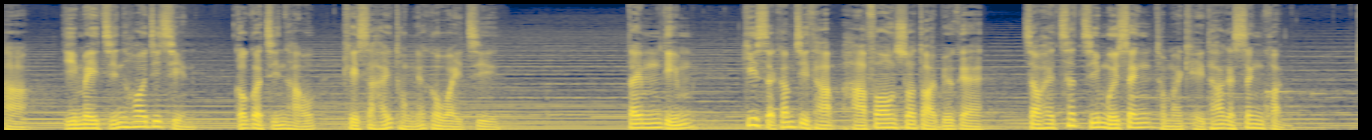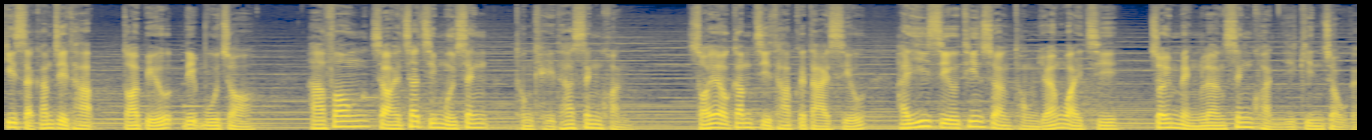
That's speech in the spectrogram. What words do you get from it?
下，而未展开之前，嗰、那個展口其实喺同一个位置。第五点，基石金字塔下方所代表嘅就系七姊妹星同埋其他嘅星群。基石金字塔代表猎户座，下方就系七姊妹星同其他星群。所有金字塔嘅大小系依照天上同样位置最明亮星群而建造嘅。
